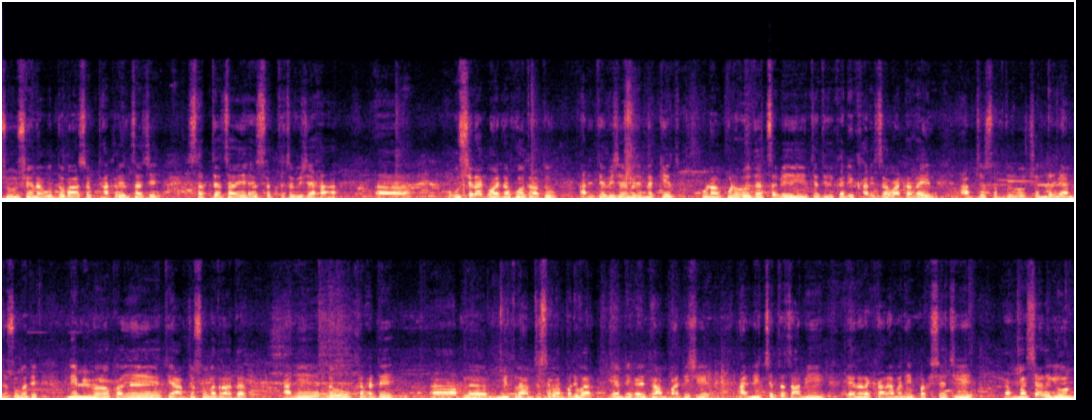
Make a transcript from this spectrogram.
शिवसेना उद्धव बाळासाहेब ठाकरेंचाच आहे सत्याचा आहे. सत्याचा विजय हा उशिरा का होईना होत राहतो. आणि त्या विषयामध्ये नक्कीच पुढं पुढं हृदयाचं बी त्यातील कधी खारीचा वाटा राहील. आमचे संतोष रोचंदर बी आमच्यासोबत आहे. नेहमी वेळोकाळी ते आमच्यासोबत राहतात. आणि नऊ खराटे आपलं मित्र आमचा सगळा परिवार या ठिकाणी ठाम पाठीशी आणि निश्चितच आम्ही येणाऱ्या काळामध्ये पक्षाची मशाल घेऊन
